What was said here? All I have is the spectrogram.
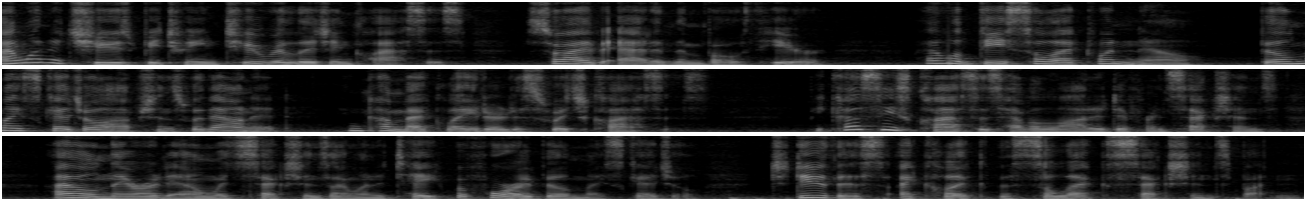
I want to choose between two religion classes, so I have added them both here. I will deselect one now, build my schedule options without it, and come back later to switch classes. Because these classes have a lot of different sections, I will narrow down which sections I want to take before I build my schedule. To do this, I click the Select Sections button.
